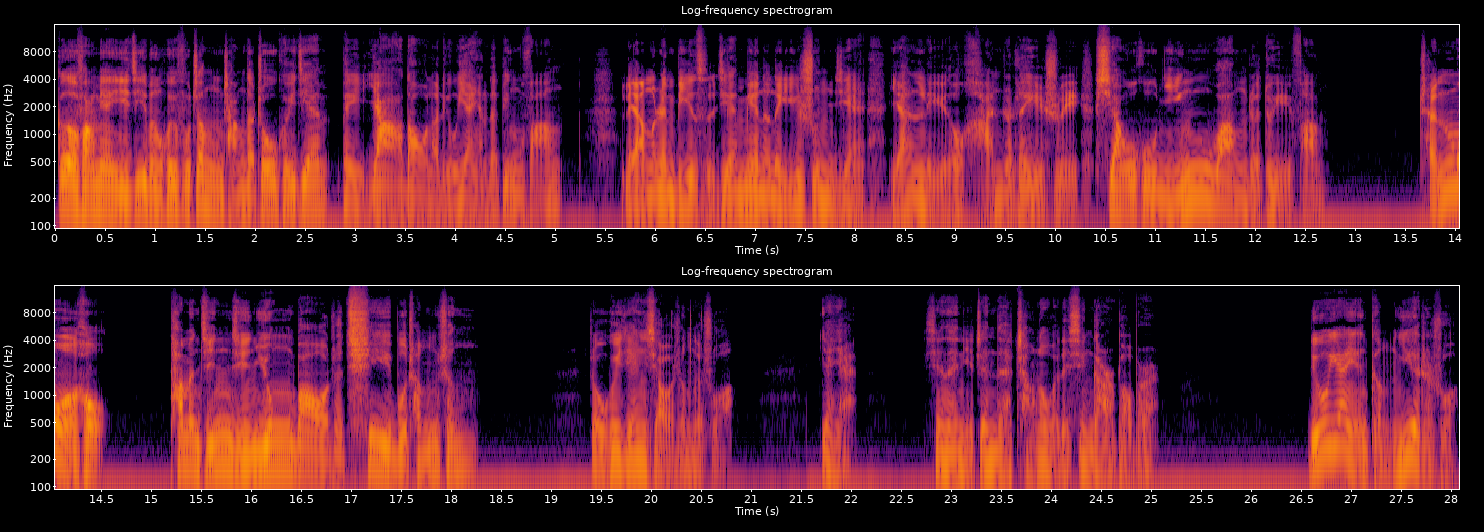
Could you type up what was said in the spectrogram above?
各方面已基本恢复正常的周奎坚被押到了刘艳艳的病房。两个人彼此见面的那一瞬间，眼里都含着泪水，相互凝望着对方。沉默后，他们紧紧拥抱着，泣不成声。周奎坚小声地说：“燕燕，现在你真的成了我的心肝宝贝儿。”刘艳艳哽咽着说：“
